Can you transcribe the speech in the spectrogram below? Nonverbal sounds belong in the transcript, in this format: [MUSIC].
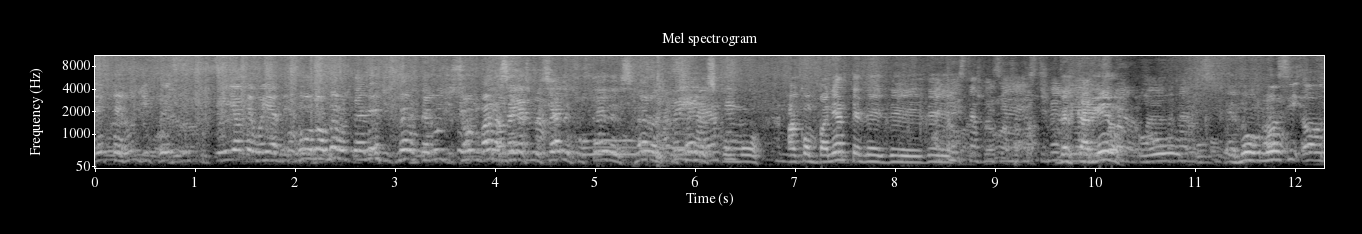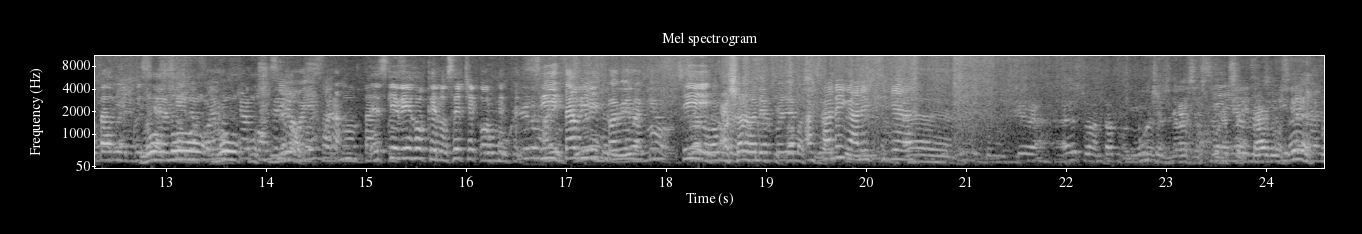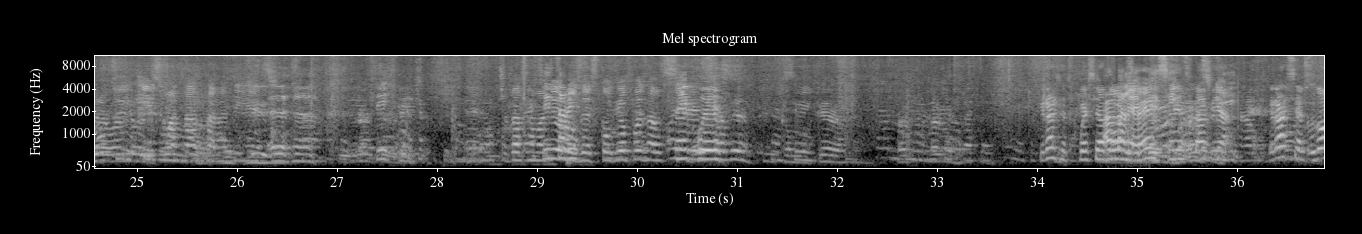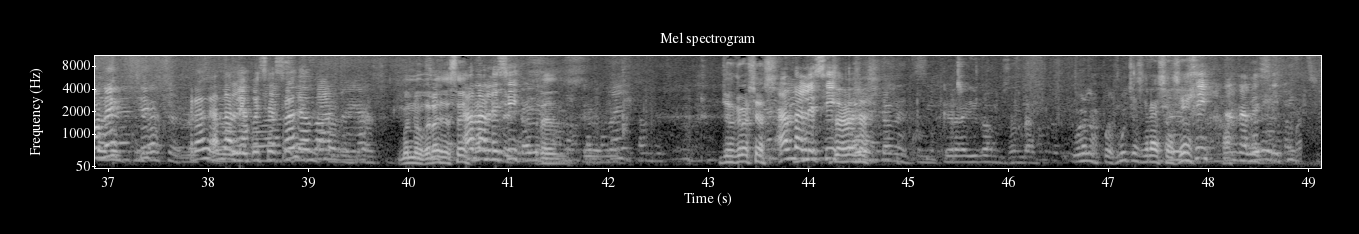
Es Teruji, pues. Te voy a decir. No, no, mero Teruji, mero Son, van a ser especiales ustedes, mero especiales como acompañante de, del carguero. Oh, eh, no, no. No, no. Es que dijo que los eche con gente. Sí, está bien. Está bien aquí. Sí. Asani, Gani, si quieras. Ah. Muchas gracias por aceptarnos. Sí, sí, ¿eh? sí yo pues, pues. pues. a ah, usted. Gracias, pues, pues está bien. Gracias, Gracias. Bueno, gracias, eh. Ándale, sí. Muchas gracias. Ándale, sí. Muchas gracias. Bueno, pues, muchas gracias. ¿eh? Sí, sí.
